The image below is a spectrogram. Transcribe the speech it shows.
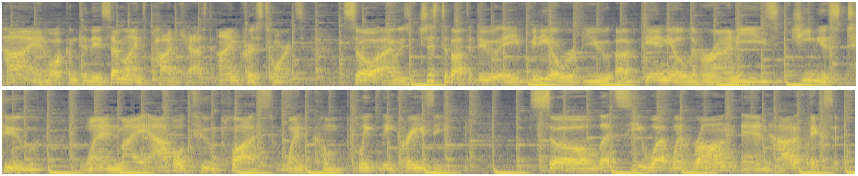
Hi, and welcome to the Assembly Lines podcast. I'm Chris Torrence. So, I was just about to do a video review of Daniel Liberani's Genius 2 when my Apple II Plus went completely crazy. So, let's see what went wrong and how to fix it.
